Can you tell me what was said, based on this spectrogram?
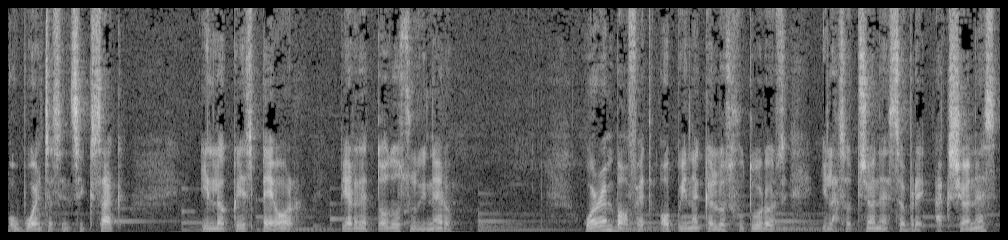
o vueltas en zigzag. Y lo que es peor, pierde todo su dinero. Warren Buffett opina que los futuros y las opciones sobre acciones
